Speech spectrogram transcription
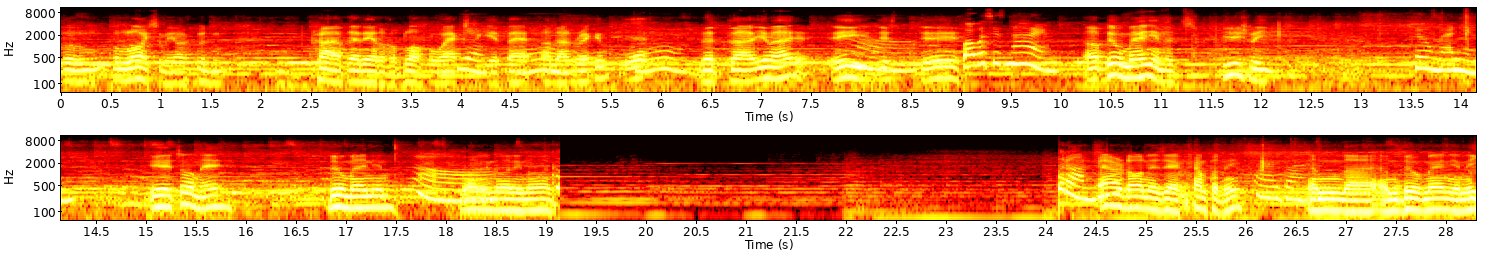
for, for the likes of me, I couldn't carve that out of a block of wax Yeah. to get that, I don't reckon. Yeah. Yeah. But, uh, you know, he just, yeah. What was his name? Uh, Bill Manion, it's usually, Bill Manion. yeah, it's on there. Bill Manion, Oh. 1999. Good on Bill. Aradon is our company, Aradon. and uh, and Bill Manion. He,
